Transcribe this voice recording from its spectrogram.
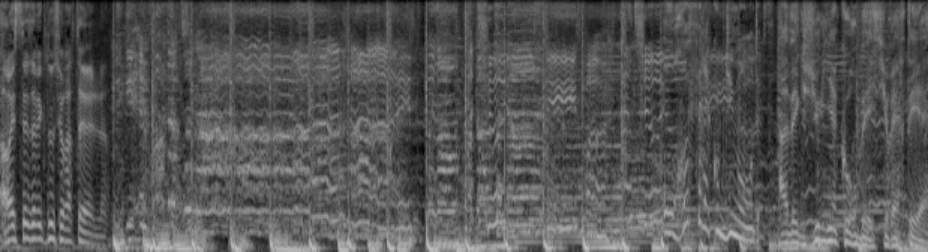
Restez avec nous sur RTL. On refait la Coupe du Monde. Avec Julien Courbet sur RTL.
